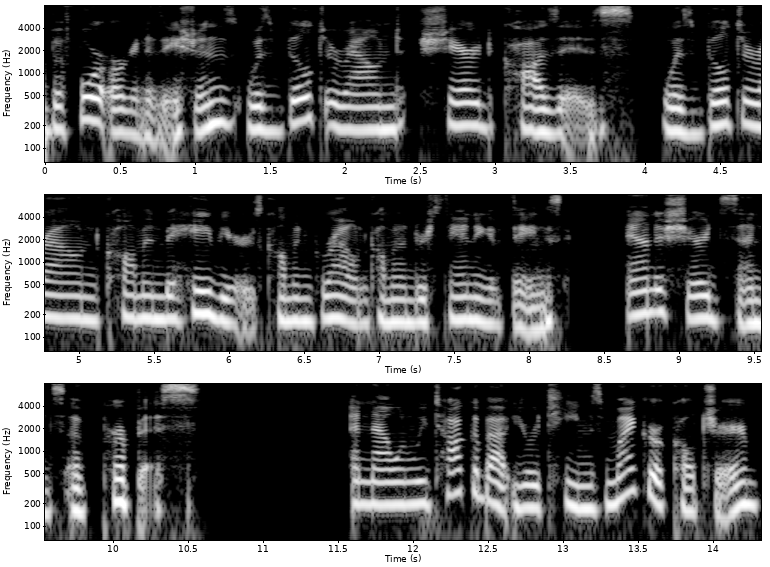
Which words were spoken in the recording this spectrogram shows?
before organizations was built around shared causes, was built around common behaviors, common ground, common understanding of things, and a shared sense of purpose. And now, when we talk about your team's microculture,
